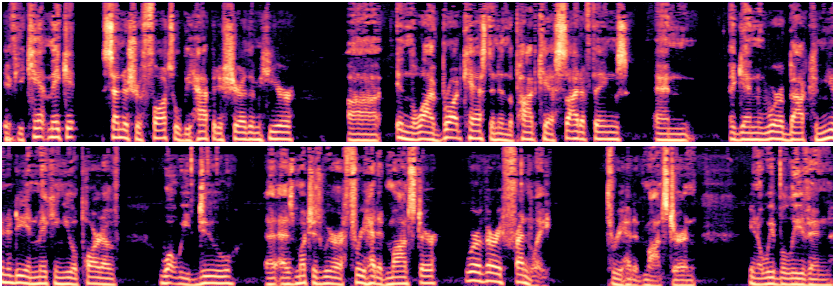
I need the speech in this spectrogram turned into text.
If you can't make it, send us your thoughts. We'll be happy to share them here uh, in the live broadcast and in the podcast side of things. And again, we're about community and making you a part of what we do. As much as we're a three-headed monster, we're a very friendly three-headed monster. And, you know, we believe in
